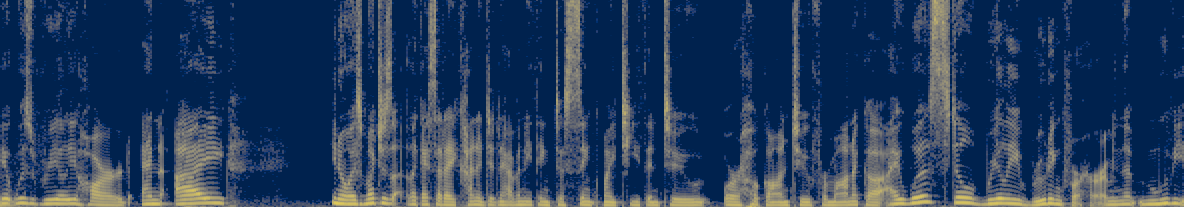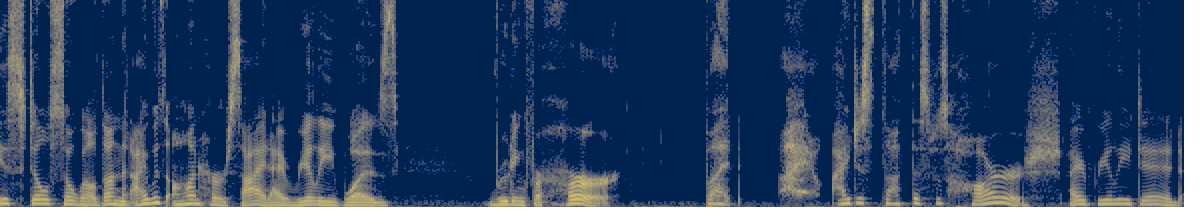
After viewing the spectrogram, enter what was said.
It was really hard, and I, you know, as much as like I said, I kind of didn't have anything to sink my teeth into or hook onto for Monica. I was still really rooting for her. I mean, the movie is still so well done that I was on her side. I really was rooting for her but I I just thought this was harsh. I really did.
